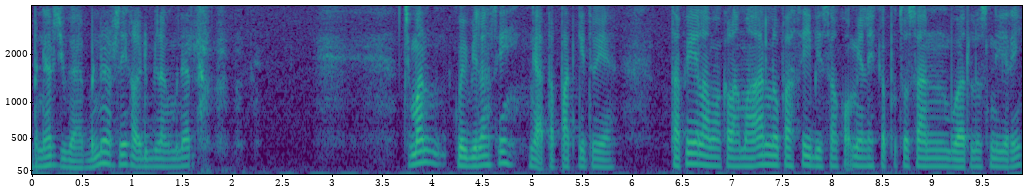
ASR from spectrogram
benar juga benar sih kalau dibilang benar cuman gue bilang sih nggak tepat gitu ya tapi lama kelamaan lo pasti bisa kok milih keputusan buat lo sendiri.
